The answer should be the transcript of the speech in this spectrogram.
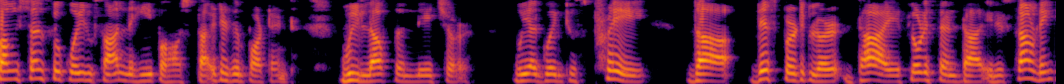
फ़ंक्शंस को कोई नुकसान नहीं पहुँचता. It is important we love the nature we are going to spray the this particular dye fluorescent dye in its surrounding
